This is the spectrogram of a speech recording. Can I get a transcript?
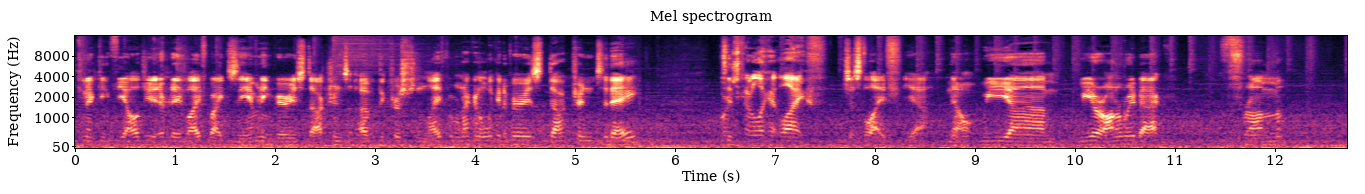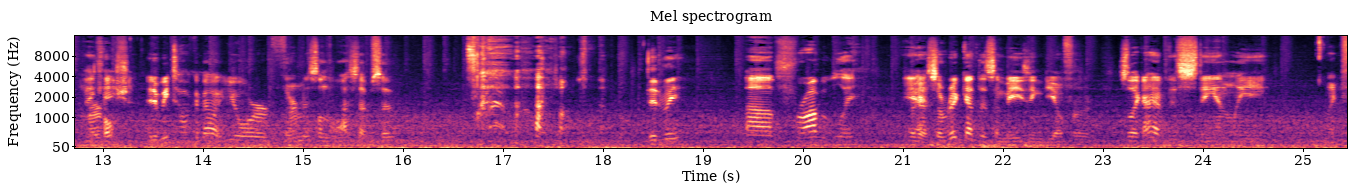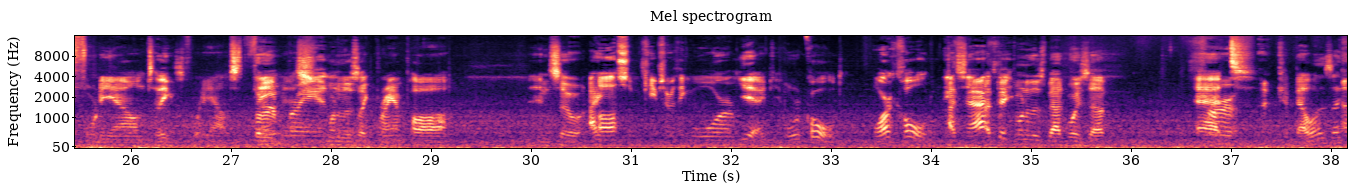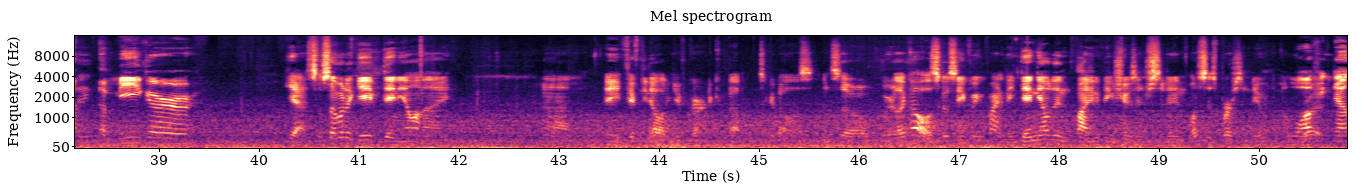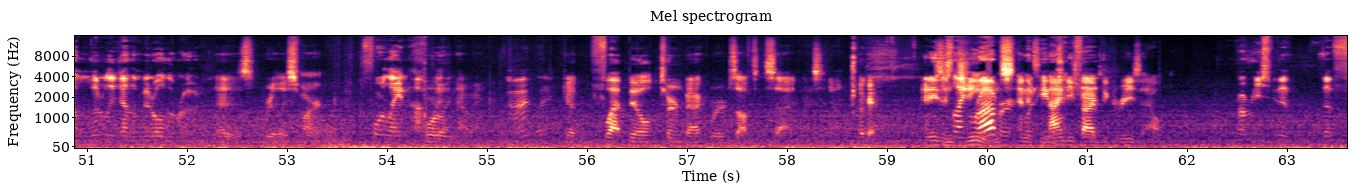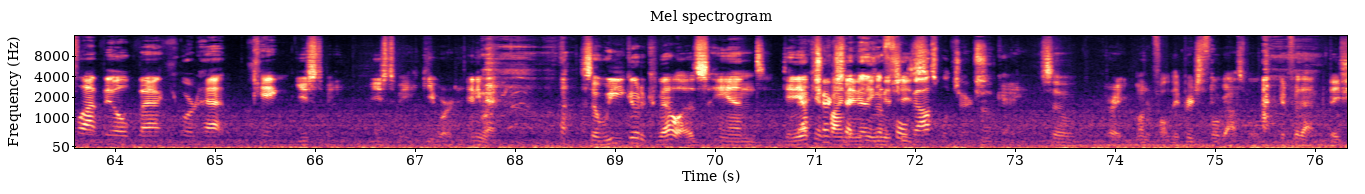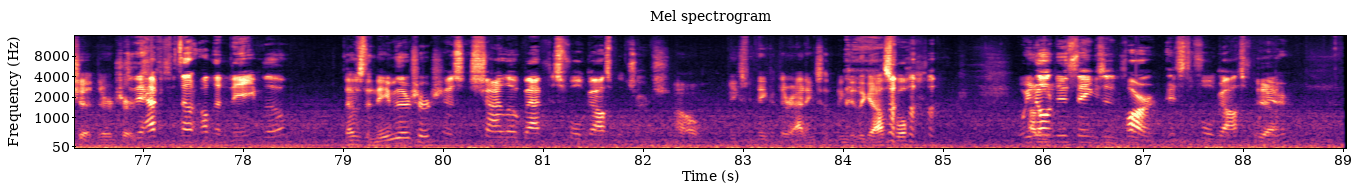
connecting theology to everyday life by examining various doctrines of the Christian life. But we're not going to look at a various doctrine today. We're just gonna look at life. Just life, yeah. No, we um, we are on our way back from. Vacation. And did we talk about your thermos on the last episode? I don't know. Did we? Uh, probably. Yeah. Okay, so Rick got this amazing deal for. So like I have this Stanley, like forty ounce. I think it's forty ounce. Thermos, brand. one of those like grandpa. And so I awesome. Keeps everything warm. yeah or cold. Or cold. I- Exactly. I, picked one of those bad boys up at For- Cabela's, I a, think. a meager. yeah. So somebody gave Danielle and I um, a fifty dollar gift card to, Cabela, to Cabela's, and so we were like, oh, let's go see if we can find anything. Danielle didn't find anything she was interested in. What's this person doing? on Walking road? down, literally down the middle of the road. That is really smart. Four lane highway. Four lane highway. Alright. Got flat bill, turned backwards off to the side. and I sit down. Okay. And he's Just in like jeans, Robert and it's he was a 95 degrees out. Robert used to be the, the flat bill backward hat king. Used to be. Used to be. Keyword. Anyway. so we go to Cabela's, and Danielle that can't church find said anything there's that a full she's. gospel church. Okay. So, great. Wonderful. They preach the full gospel. Good for them. They should. They're a church. Do they have to put that on the name though? that was the name of their church? It's Shiloh Baptist Full Gospel Church. Oh, makes me think that they're adding something to the gospel. We don't don't- do things in part. It's the full gospel Yeah. here.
